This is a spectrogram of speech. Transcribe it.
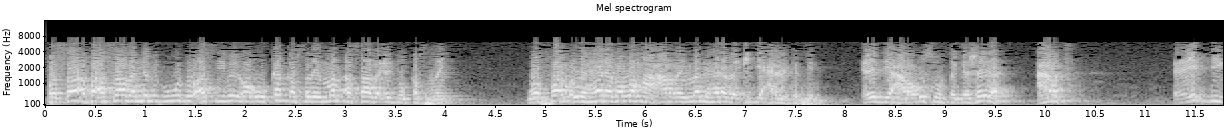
fa asaaba nebigu wuxuu asiibay oo uu ka qabsaday man asaaba cidduu qabsaday wa haraba waxaa cararay man haraba ciddii carari karteen ciddii carar u suurta gashayna cararta ciddii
